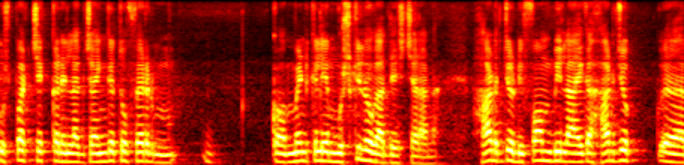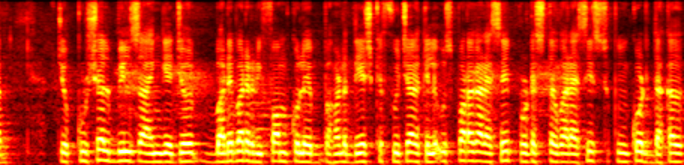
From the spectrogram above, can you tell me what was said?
उस पर चेक करने लग जाएँगे तो फिर गवर्नमेंट के लिए मुश्किल होगा देश चलाना। हर जो रिफॉर्म बिल आएगा, हर जो जो क्रुशल बिल्स आएँगे, जो बड़े बड़े रिफॉर्म को ले, हमारे देश के फ्यूचर के लिए, उस पर अगर ऐसे ही प्रोटेस्ट होगा, ऐसे ही सुप्रीम कोर्ट दखल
